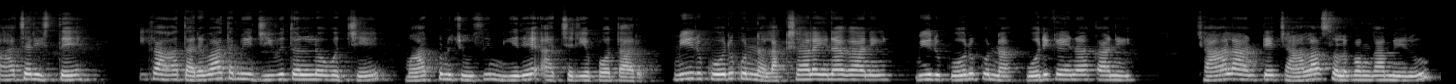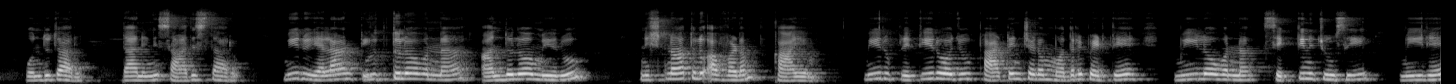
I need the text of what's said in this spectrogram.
ఆచరిస్తే ఇక ఆ తర్వాత మీ జీవితంలో వచ్చే మార్పును చూసి మీరే ఆశ్చర్యపోతారు. మీరు కోరుకున్న లక్ష్యాలైనా కానీ మీరు కోరుకున్న కోరికైనా కానీ చాలా అంటే చాలా సులభంగా మీరు పొందుతారు దానిని సాధిస్తారు. మీరు ఎలాంటి వృత్తిలో ఉన్నా అందులో మీరు నిష్ణాతులు అవ్వడం ఖాయం. మీరు ప్రతిరోజు పాటించడం మొదలు పెడితే మీలో ఉన్న శక్తిని చూసి మీరే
